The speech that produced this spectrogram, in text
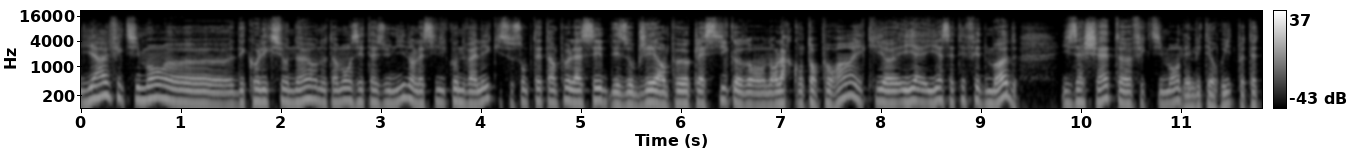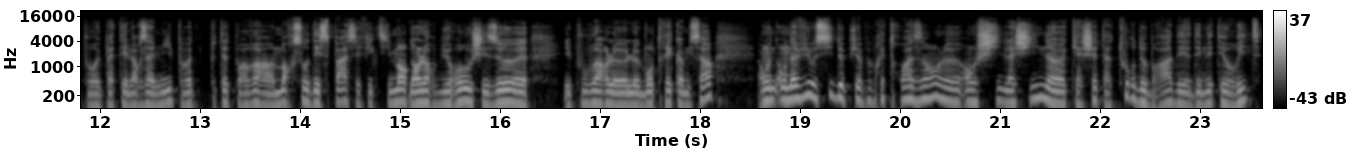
Il y a effectivement euh, des collectionneurs, notamment aux États-Unis, dans la Silicon Valley, qui se sont peut-être un peu lassés des objets un peu classiques dans, l'art contemporain et qui euh, il y, a, cet effet de mode. Ils achètent euh, effectivement des météorites, peut-être pour épater leurs amis, peut-être pour avoir un morceau d'espace effectivement dans leur bureau ou chez eux et, pouvoir le, montrer comme ça. On, a vu aussi depuis à peu près trois ans la Chine qui achète à tour de bras des, des météorites,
